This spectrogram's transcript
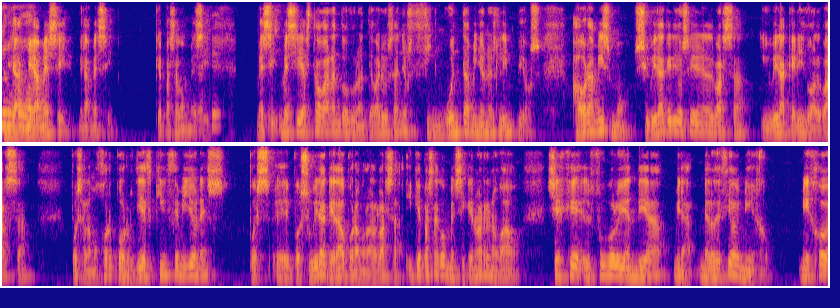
mira, mira Messi, mira Messi. ¿Qué pasa con Messi? Messi, Messi, ha estado ganando durante varios años 50 millones limpios. Ahora mismo, si hubiera querido seguir en el Barça y hubiera querido al Barça, pues a lo mejor por 10, 15 millones, pues, eh, pues hubiera quedado por amor al Barça. ¿Y qué pasa con Messi? Que no ha renovado. Si es que el fútbol hoy en día, mira, me lo decía hoy mi hijo, mi hijo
